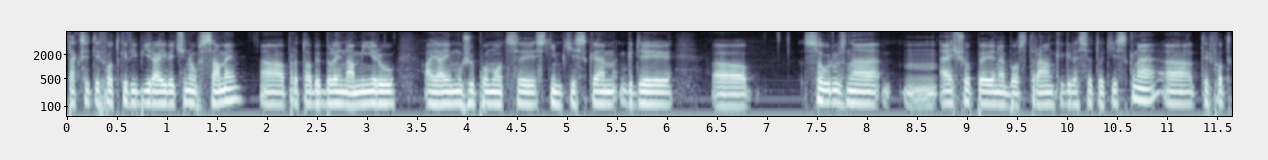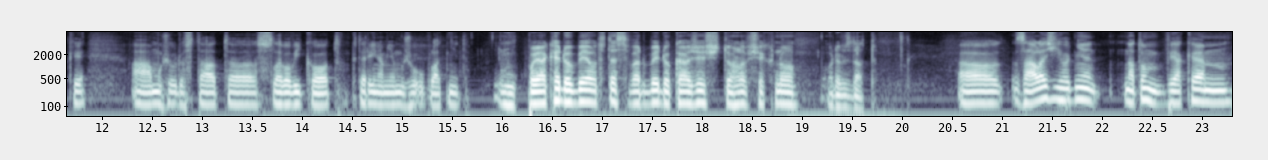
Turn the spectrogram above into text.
tak si ty fotky vybírají většinou sami, proto aby byly na míru a já jim můžu pomoci s tím tiskem, kdy jsou různé mm, e-shopy nebo stránky, kde se to tiskne, eh, ty fotky, a můžou dostat eh, slevový kód, který na mě můžou uplatnit. Po jaké době od té svatby dokážeš tohle všechno odevzdat? Eh, záleží hodně na tom, v jakém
